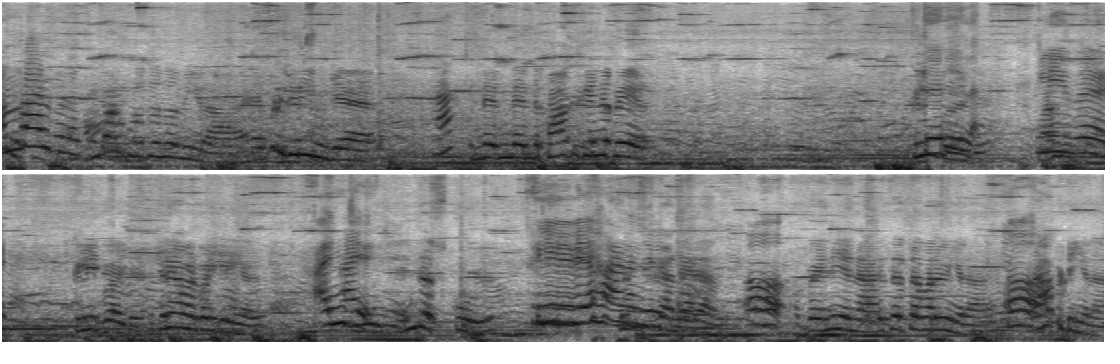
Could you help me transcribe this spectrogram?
அம்பாள் வந்தீங்களா? எப்படி தெரியுங்க இந்த இந்த இந்த பார்க்குக்கு என்ன பேர்? கிளி தெரியல. வேர்ல்டு கிளிவேட் கிளி வேர்ல்டு எத்தனை ஆள் படிக்கிறீங்க? அஞ்சு. எந்த ஸ்கூல் கிளி விவேகானந்தர். ஓ. அப்ப என்ன அடுத்தடுத்த வருவீங்களா. சாப்பிட்டீங்களா?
